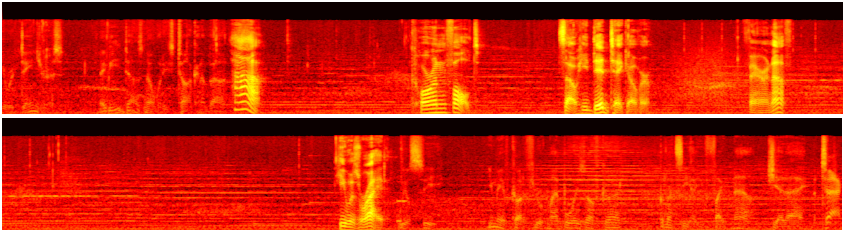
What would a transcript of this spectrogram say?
you were dangerous. Maybe he does know what he's talking about. Ah. Corin Fault. So, he did take over. Fair enough. He was right. We'll see. You may have caught a few of my boys off guard, but let's see how you fight now, Jedi. Attack!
